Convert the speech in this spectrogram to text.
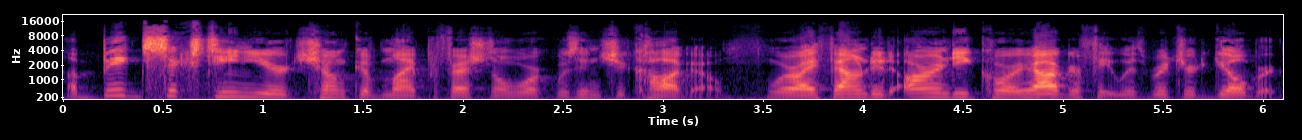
A big 16-year chunk of my professional work was in Chicago, where I founded R&D Choreography with Richard Gilbert.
